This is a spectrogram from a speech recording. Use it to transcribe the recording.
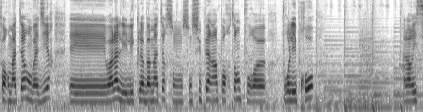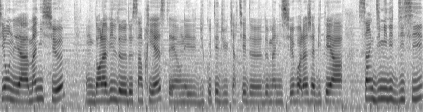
formateur, on va dire. Et voilà, les, clubs amateurs sont, super importants pour, euh, pour les pros. Alors ici, on est à Manicieux, donc dans la ville de, Saint-Priest, et on est du côté du quartier de, de Manicieux. Voilà, j'habitais à 5-10 minutes d'ici.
